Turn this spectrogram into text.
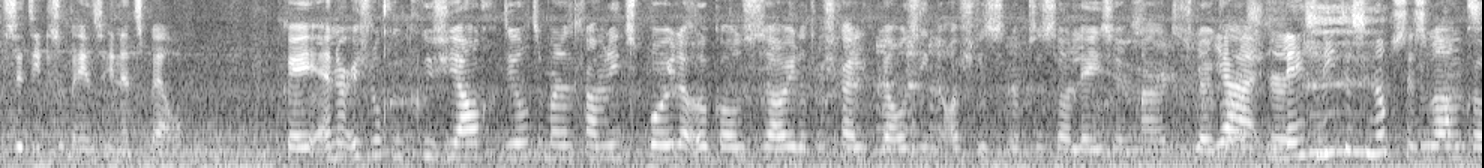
zit hij dus opeens in het spel. Oké, en er is nog een cruciaal gedeelte, maar dat gaan we niet spoilen. Ook al zou je dat waarschijnlijk wel zien als je de synopsis zou lezen. Maar het is leuk Ja, als je er lees niet de synopsis, want,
